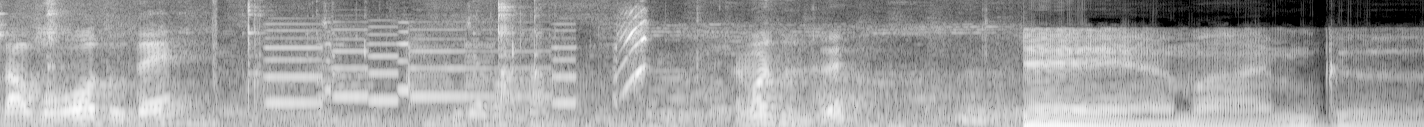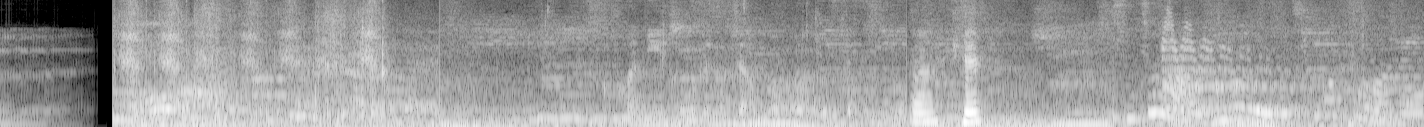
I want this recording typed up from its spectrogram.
나 먹어도 돼? 이게 맞아? 잘 맛있는데? Damn, I'm good. 건이 노른자 먹어도 돼? 이렇게? 진짜 잘 보여. 이거 토마토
